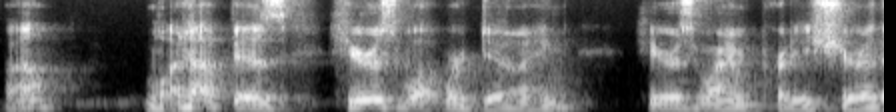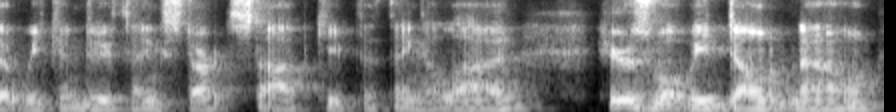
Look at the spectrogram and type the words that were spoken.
well, what up is here's what we're doing. Here's where I'm pretty sure that we can do things start, stop, keep the thing alive. Here's what we don't know,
